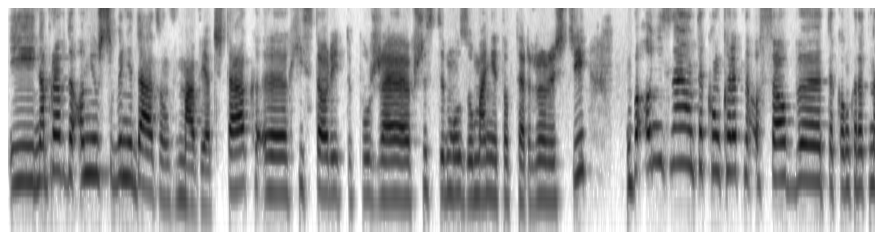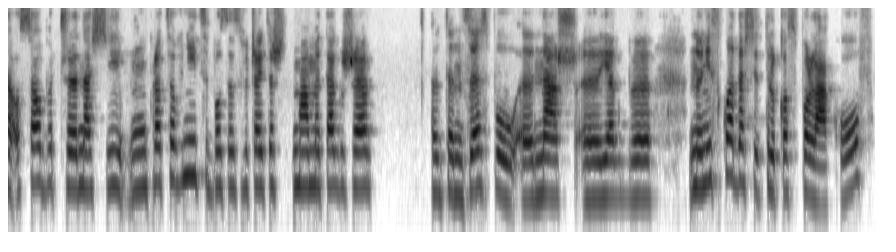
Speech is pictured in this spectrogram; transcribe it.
i naprawdę oni już sobie nie dadzą wmawiać, tak, e, historii typu, że wszyscy muzułmanie to terroryści, bo oni znają te konkretne osoby, te konkretne osoby, czy nasi mm, pracownicy, bo zazwyczaj też mamy tak, że ten zespół e, nasz e, jakby no nie składa się tylko z Polaków,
